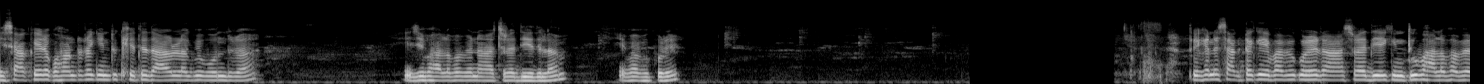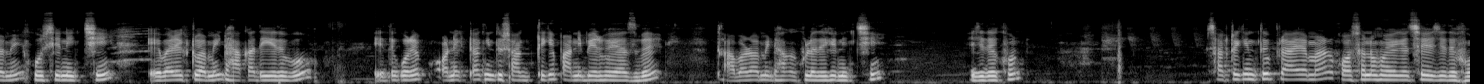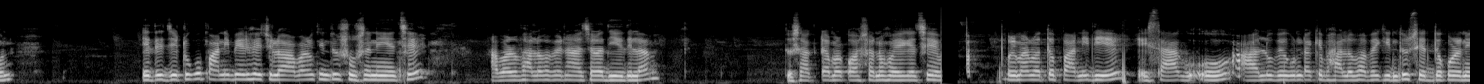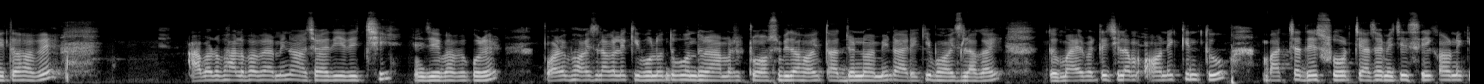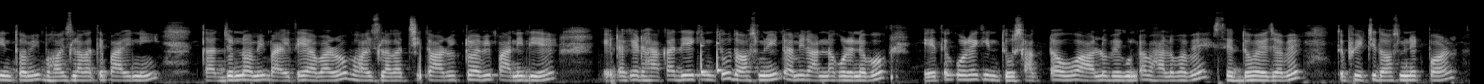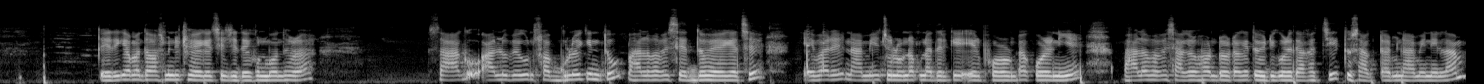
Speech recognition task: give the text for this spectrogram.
এই শাকের ঘন্টটা কিন্তু খেতে দারুণ লাগবে বন্ধুরা। এই যে ভালোভাবে নাড়াচাড়া দিয়ে দিলাম, এভাবে করে। তো এখানে শাকটাকে এভাবে করে নাড়াচাড়া দিয়ে কিন্তু ভালোভাবে আমি কষিয়ে নিচ্ছি। এবার একটু আমি ঢাকা দিয়ে দেবো। এতে করে অনেকটা কিন্তু শাক থেকে পানি বের হয়ে আসবে। আবারও আমি ঢাকা খুলে দেখে নিচ্ছি। এই যে দেখুন, শাকটা কিন্তু প্রায় আমার কষানো হয়ে গেছে। এই যে দেখুন, এতে যেটুকু পানি বের হয়েছিল আবারও কিন্তু শুষে নিয়েছে। আবারও ভালোভাবে নাড়াচাড়া দিয়ে দিলাম। তো শাকটা আমার কষানো হয়ে গেছে। পরিমাণ মতো পানি দিয়ে এই শাক ও আলু বেগুনটাকে ভালোভাবে কিন্তু সেদ্ধ করে নিতে হবে। আবারও ভালোভাবে আমি নাড়াচাড়া দিয়ে দিচ্ছি যেভাবে করে। পরে ভয়েস লাগালে কি বলুন তো বন্ধুরা, আমার একটু অসুবিধা হয়, তার জন্য আমি ডাইরেক্টই ভয়েস লাগাই। তো মায়ের বাড়িতে ছিলাম, অনেক কিন্তু বাচ্চাদের সোর চেঁচামেচি, সেই কারণে কিন্তু আমি ভয়েস লাগাতে পারিনি। তার জন্য আমি বাড়িতে আবারও ভয়েস লাগাচ্ছি। তো আরও একটু আমি পানি দিয়ে এটাকে ঢাকা দিয়ে কিন্তু দশ মিনিট আমি রান্না করে নেব। এতে করে কিন্তু শাকটা ও আলু বেগুনটা ভালোভাবে সেদ্ধ হয়ে যাবে। তো ফিরছি দশ মিনিট পর। তো এদিকে আমার দশ মিনিট হয়ে গেছে যে দেখুন বন্ধুরা, শাক আলু, বেগুন সবগুলোই কিন্তু ভালোভাবে সেদ্ধ হয়ে গেছে। এবারে নামিয়ে চলুন আপনাদেরকে এর ফোড়নটা করে নিয়ে ভালোভাবে শাকের ঘন্ট ওটাকে তৈরি করে দেখাচ্ছি। তো শাকটা আমি নামিয়ে নিলাম।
